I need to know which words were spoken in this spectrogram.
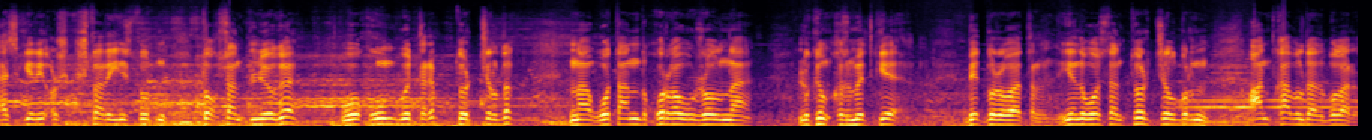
әскери ұшқыштар институтын 90 түлегі оқуын бітіріп төрт жылдық мына отанды қорғау жолына үлкен қызметке бет бұрып жатыр. Енді осыдан төрт жыл бұрын ант қабылдады. Бұлар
